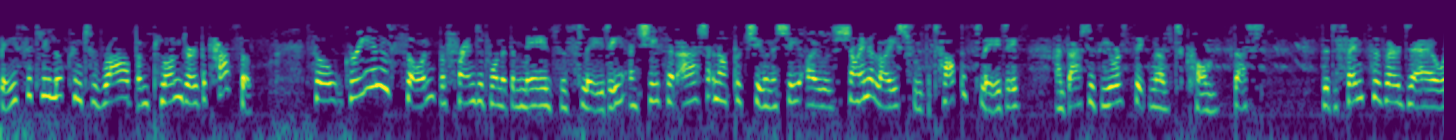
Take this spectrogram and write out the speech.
basically looking to rob and plunder the castle. So Green's son befriended one of the maids of Sleady, and she said, At an opportunity, I will shine a light from the top of Sleady, and that is your signal to come. That the defences are down.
